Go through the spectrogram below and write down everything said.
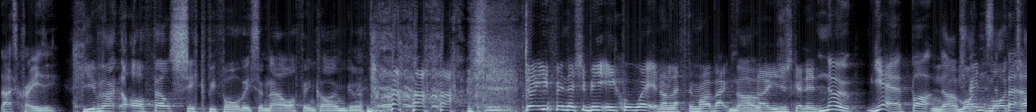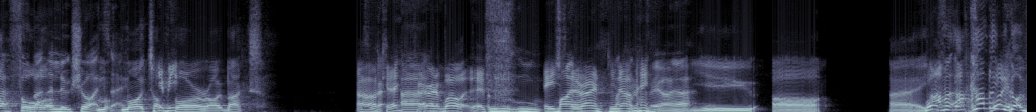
That's crazy. You've not, I felt sick before this, and now I think I'm gonna. Don't you think there should be equal weighting on left and right back? No. No, you're just going to. No, yeah, but No, my, Trent's my a better top fullback four. than Luke Shaw, I'd m- say. My top Yeah, four are right backs. Oh, okay. Uh, Fair enough. Well, if, each Mine- their own. You know what I mean? Yeah, yeah. You are a. I'm, I can't believe you got him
